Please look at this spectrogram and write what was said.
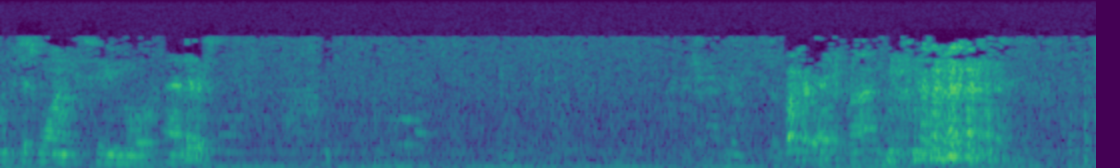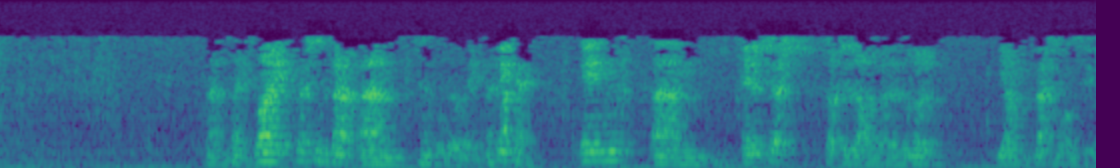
And for just one or two more, uh, Lewis. Uh, thanks. My question is about um, temple building. I think Okay. in um, in a church such as ours, where there's a lot of young professionals who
